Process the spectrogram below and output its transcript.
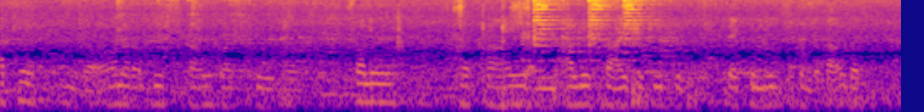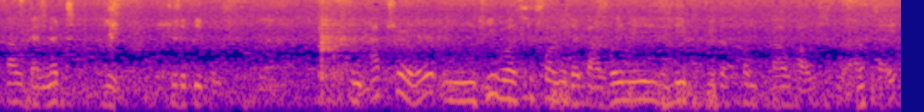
after the owner of this cow was to uh, follow the cow and always try to keep the, take the milk from the cow, but cow cannot give to the people. And after um, he was to follow the cow when he lived to the from cow house to outside.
